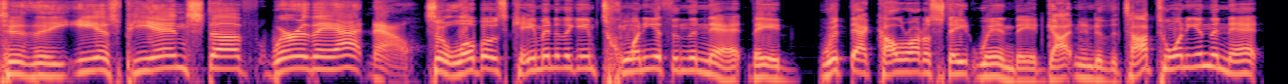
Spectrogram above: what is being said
to the ESPN stuff. Where are they at now? So Lobos came into the game 20th in the NET. They had, with that Colorado State win, they had gotten into the top 20 in the NET,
